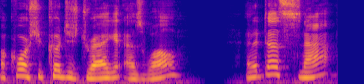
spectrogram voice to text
Of course, you could just drag it as well and it does snap.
